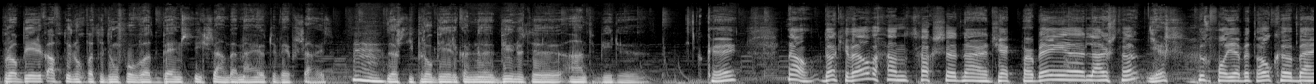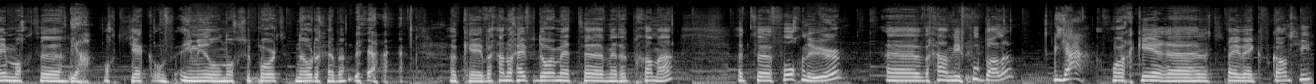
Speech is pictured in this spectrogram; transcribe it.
probeer ik af en toe nog wat te doen voor wat bands die staan bij mij op de website. Hmm. Dus die probeer ik een uh, bühne te, aan te bieden. Oké. Nou, dankjewel. We gaan straks uh, naar Jack Barbet uh, luisteren. Yes. In ieder geval, jij bent er ook bij. Mocht, ja. mocht Jack of Emiel nog support nodig hebben. Ja. Oké, we gaan nog even door met, met het programma. Het volgende uur. we gaan weer voetballen. Ja. Vorige keer twee weken vakantie.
